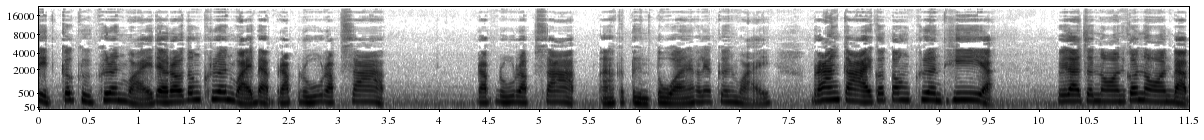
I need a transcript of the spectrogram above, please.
จิตก็คือเคลื่อนไหว แต่เราต้องเคลื่อนไหวแบบรับรู้รับทราบ รับรู้รับทราบอะก็ตื่นตัวนะเขาเรียกเคลื่อนไหว ร่างกายก็ต้องเคลื่อนที่อะเวลาจะนอนก็นอนแบบ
